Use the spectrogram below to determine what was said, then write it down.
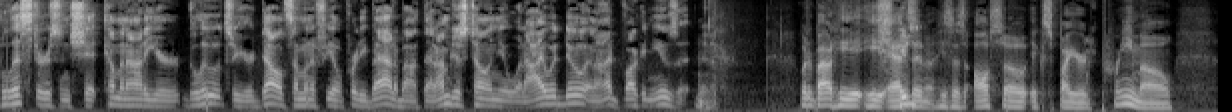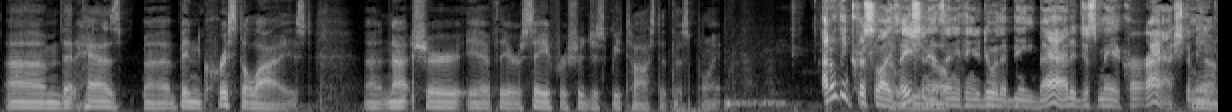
blisters and shit coming out of your glutes or your delts, I'm going to feel pretty bad about that. I'm just telling you what I would do, and I'd fucking use it. Yeah. What about he? He adds in. He says also expired primo um, that has uh, been crystallized. Uh, not sure if they are safe or should just be tossed at this point. I don't think crystallization has anything to do with it being bad. It just may have crashed. I mean, yeah.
